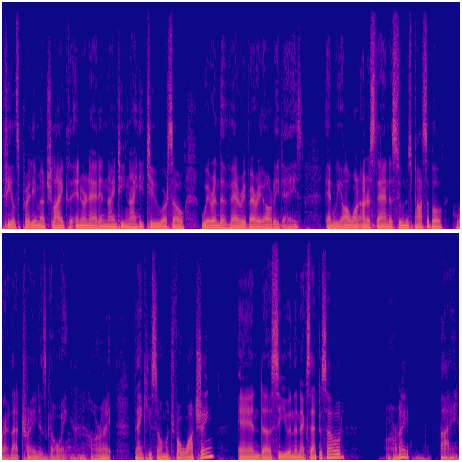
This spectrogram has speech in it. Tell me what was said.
feels pretty much like the internet in 1992 or so. We're in the very, very early days. And we all want to understand as soon as possible where that train is going. All right. Thank you so much for watching and uh, see you in the next episode. All right. Bye.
